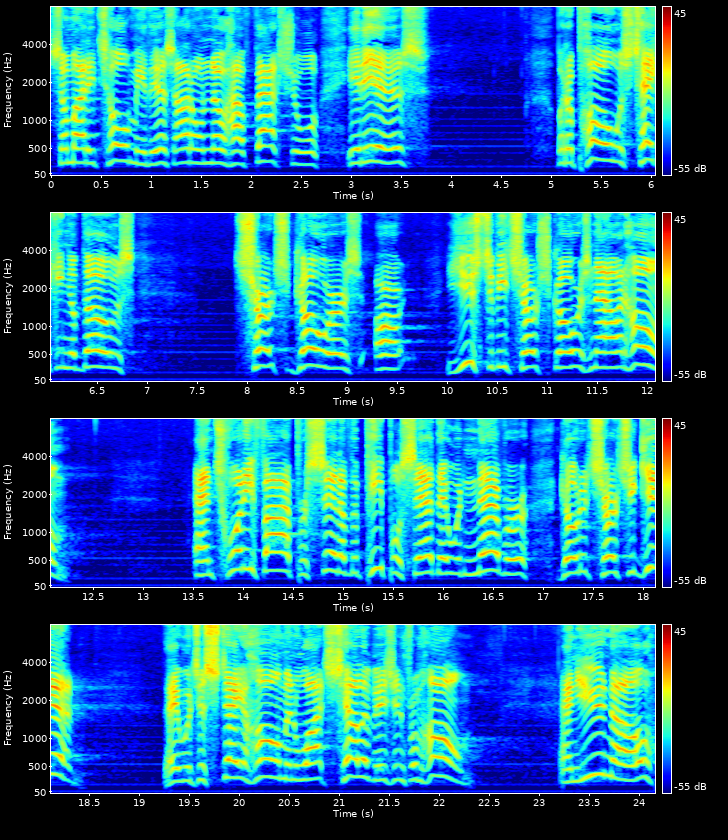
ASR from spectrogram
Somebody told me this. I don't know how factual it is. But a poll was taken of those church goers are used to be church goers now at home. And 25% of the people said they would never go to church again. They would just stay home and watch television from home. And you know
